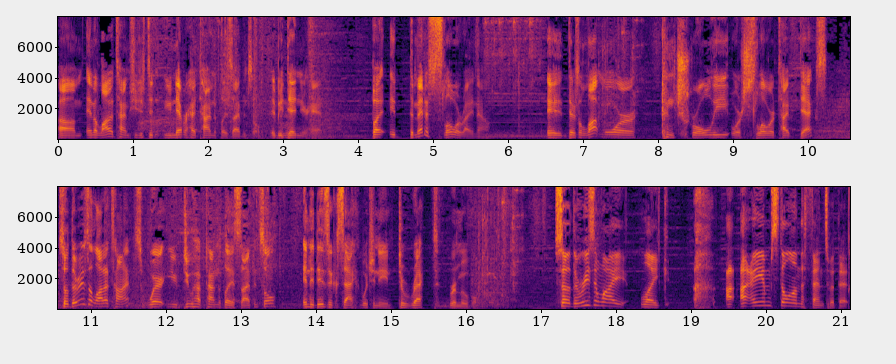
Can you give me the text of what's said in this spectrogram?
um, and a lot of times you just didn't. You never had time to play Siphon Soul. It'd be Mhm. dead in your hand. But it, the meta's slower right now. It, there's a lot more control-y or slower type decks. So there is a lot of times where you do have time to play a Siphon Soul, and it is exactly what you need: direct removal. So the reason why, like, I, I am still on the fence with it.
